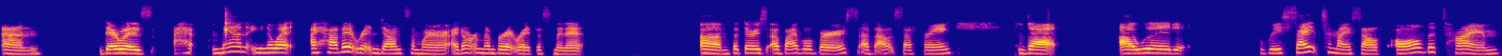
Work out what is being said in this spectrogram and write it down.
and there was, man, you know what? I have it written down somewhere. I don't remember it right this minute Um, but there's a Bible verse about suffering that I would recite to myself all the time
